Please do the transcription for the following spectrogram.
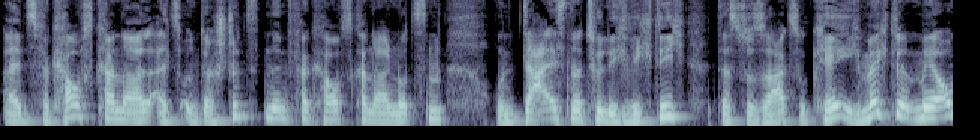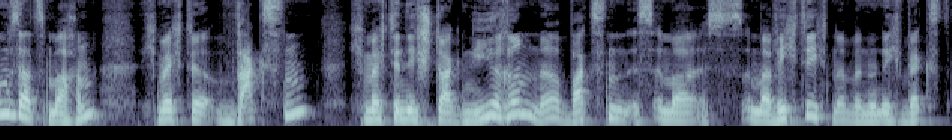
als Verkaufskanal, als unterstützenden Verkaufskanal nutzen. Und da ist natürlich wichtig, dass du sagst, okay, ich möchte mehr Umsatz machen, ich möchte wachsen, ich möchte nicht stagnieren. Ne? Wachsen ist immer, ist immer wichtig. Ne? Wenn du nicht wächst,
